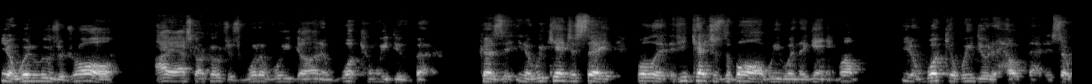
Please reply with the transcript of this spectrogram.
you know, win, lose, or draw, I ask our coaches, what have we done and what can we do better? Because, you know, we can't just say, well, if he catches the ball, we win the game. Well, you know, what can we do to help that? And so,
